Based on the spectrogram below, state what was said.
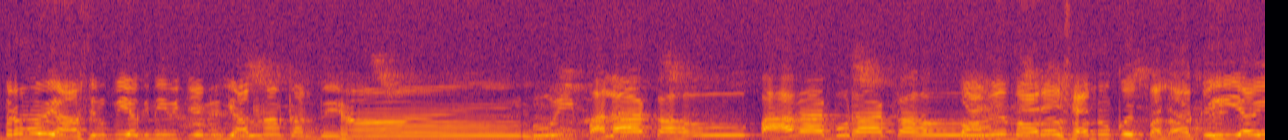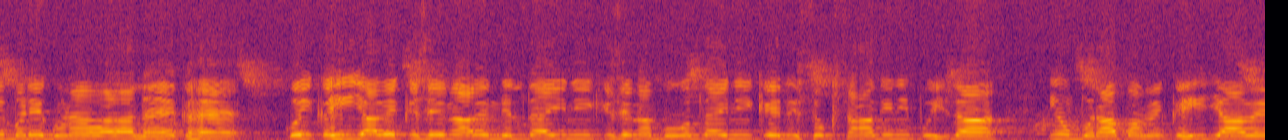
ਬ੍ਰਹਮ ਵਿਆਸ ਰੂਪੀ ਅਗਨੀ ਵਿੱਚ ਇਹਨੂੰ ਜਾਲਣਾ ਕਰਦੇ ਹਾਂ। ਕੋਈ ਭਲਾ ਕਹੋ ਭਾਵੈ ਬੁਰਾ ਕਹੋ। ਭਾਵੇਂ ਮਹਾਰਾਜ ਸਾਨੂੰ ਕੋਈ ਭਲਾ ਕਹੀ ਜਾਵੇ ਬੜੇ ਗੁਣਾ ਵਾਲਾ ਲਾਇਕ ਹੈ। ਕੋਈ ਕਹੀ ਜਾਵੇ ਕਿਸੇ ਨਾਲ ਮਿਲਦਾ ਹੀ ਨਹੀਂ ਕਿਸੇ ਨਾਲ ਬੋਲਦਾ ਹੀ ਨਹੀਂ ਕਿਸੇ ਦੀ ਸੁੱਖ ਸਾਂਦ ਹੀ ਨਹੀਂ ਪੁੱਛਦਾ। ਇਉਂ ਬੁਰਾ ਭਾਵੇਂ ਕਹੀ ਜਾਵੇ।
